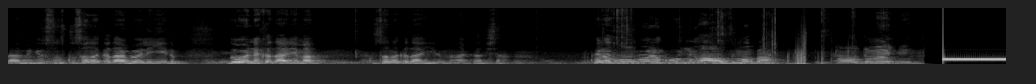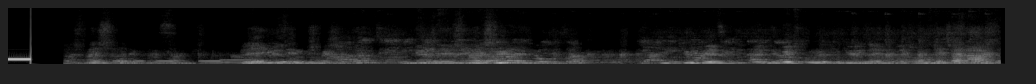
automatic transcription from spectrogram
Ben biliyorsunuz kusana kadar böyle yerim. Doyana kadar yemem. Kusana kadar yerim ben arkadaşlar. Telefonu böyle koydum ağzıma ben. Ağzıma ödeyim. İki- 255 lira tutun ne? Merhaba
